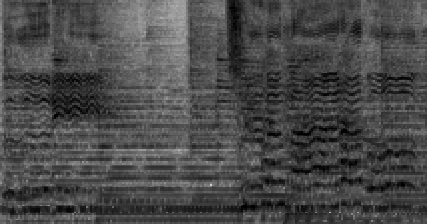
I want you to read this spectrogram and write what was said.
우리 주만 바라보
